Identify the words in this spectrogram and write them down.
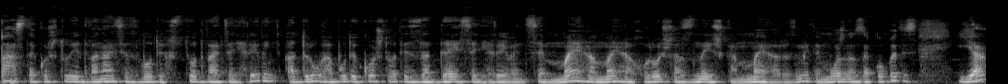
паста коштує 12 злотих 120 гривень, а друга буде коштувати за 10 гривень. Це мега-мега хороша знижка. Мега, розумієте, можна закупитись. Я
